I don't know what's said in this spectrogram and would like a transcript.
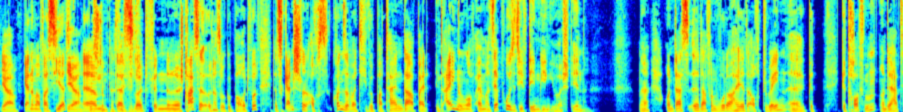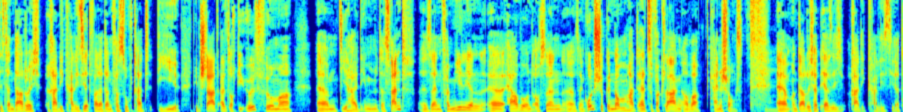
ja. gerne mal passiert, ja, das ähm, dass Leute für eine Straße oder so gebaut wird, dass ganz schnell auch konservative Parteien da bei Enteignung auf einmal sehr positiv dem gegenüberstehen. Mhm. Ne? Und das, äh, davon wurde halt auch Dwayne äh, getroffen und er hat sich dann dadurch radikalisiert, weil er dann versucht hat, die, den Staat als auch die Ölfirma, ähm, die halt ihm das Land, äh, sein Familienerbe und auch sein, äh, sein Grundstück genommen hat, äh, zu verklagen, aber keine Chance. Mhm. Ähm, und dadurch hat er sich radikalisiert.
